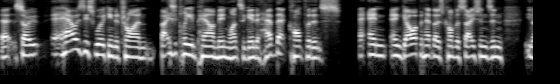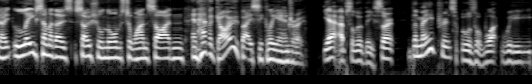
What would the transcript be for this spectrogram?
Uh, so, how is this working to try and basically empower men once again to have that confidence and and go up and have those conversations and you know leave some of those social norms to one side and and have a go basically andrew. Yeah absolutely. So the main principles of what we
